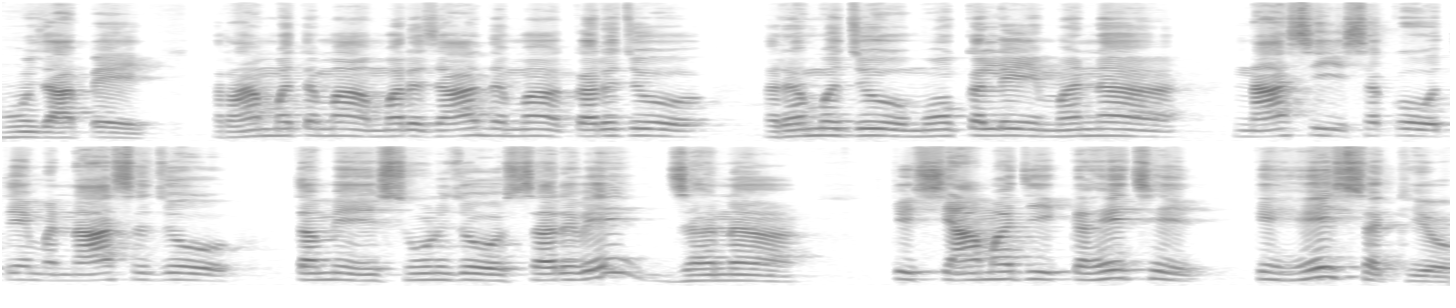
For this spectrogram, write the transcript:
હું જ આપે. રામતમાં મરજાદમાં કરજો, રમજો, મોકલે મન, નાસી શકો તેમ નાસજો, તમે સુણજો સર્વે જન. કે શ્યામાજી કહે છે કે, હે સખ્યો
